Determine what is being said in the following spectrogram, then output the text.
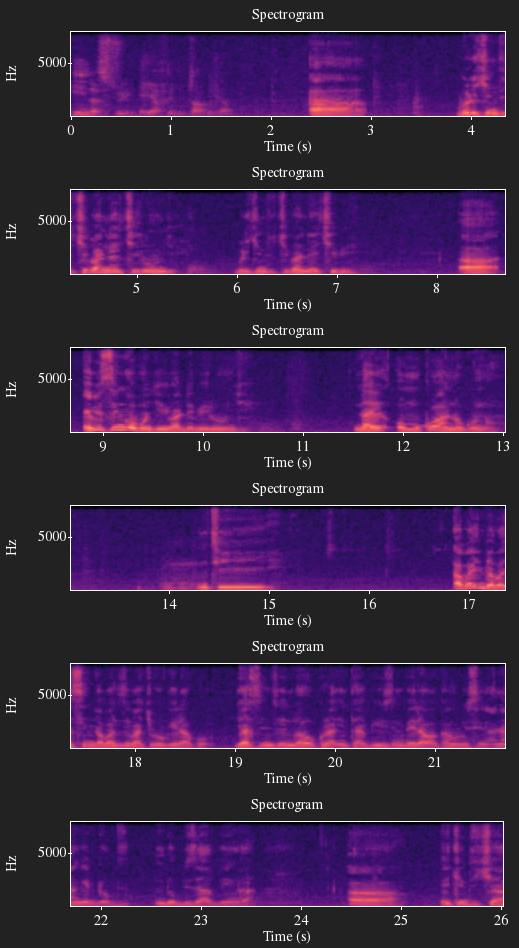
industry eyaffe gyetutambuliramu Ah, buli kintu kiba n'ekirungi buli kintu kiba n'ekibi. Ebisinga obungi bibadde birungi. Naye omukwano guno nti abayimbi abasinga bazze bakyogerako jasinze ndwawo okukola interviews mbeera wakangulusi nange mbyobuzavinga ekintu kya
